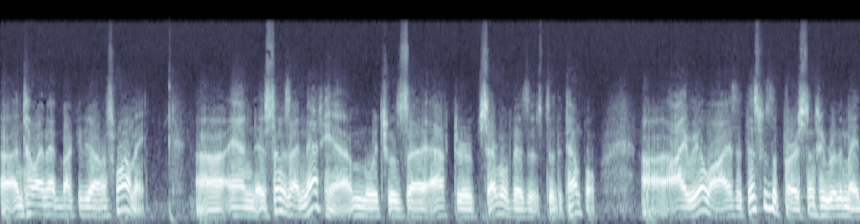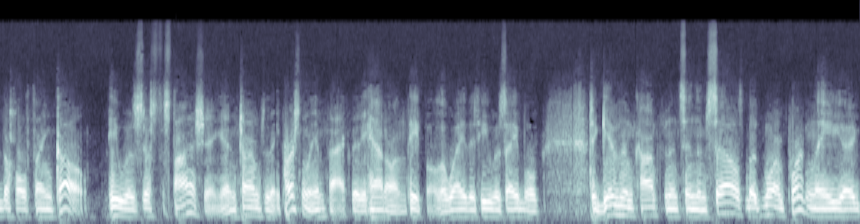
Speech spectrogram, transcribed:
until I met Bhaktivedanta Swami. Uh, and as soon as I met him, which was uh, after several visits to the temple, uh, I realized that this was the person who really made the whole thing go. He was just astonishing in terms of the personal impact that he had on people, the way that he was able to give them confidence in themselves, but more importantly, uh,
